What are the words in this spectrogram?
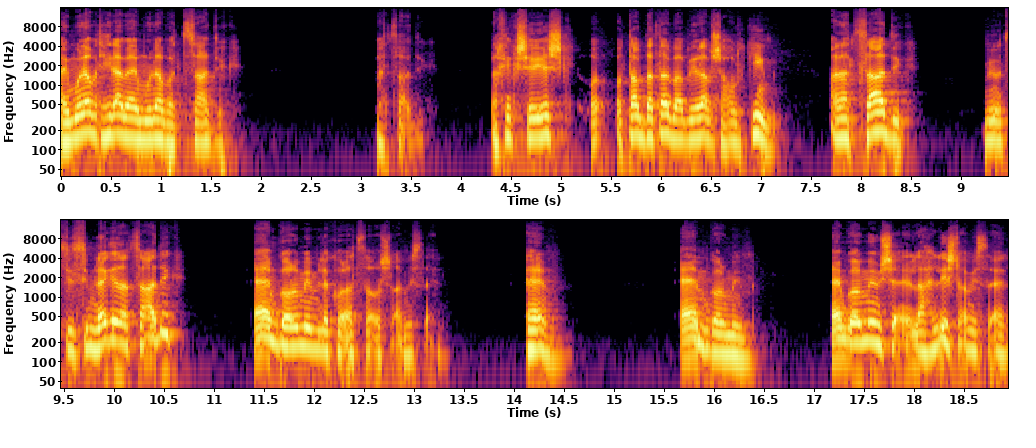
האמונה מתחילה מהאמונה בצדיק. בצדיק. לכן כשיש אותם דתן ואבירם שחולקים על הצדיק ומתסיסים נגד הצדיק, הם גורמים לכל הצעות של עם ישראל. הם. הם גורמים. הם גורמים להחליש את עם ישראל.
